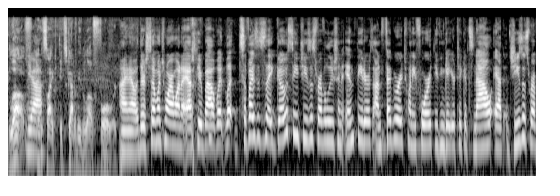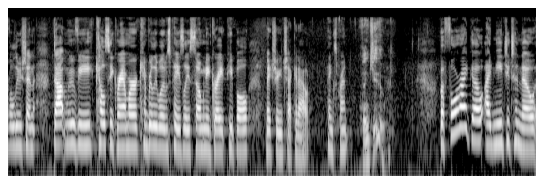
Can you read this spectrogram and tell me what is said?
love. Yeah. And it's like, it's got to be love forward. I know. There's so much more I want to ask you about, but let, suffice it to say, go see Jesus Revolution in theaters on February 24th. You can get your tickets now at jesusrevolution.movie. Kelsey Grammer, Kimberly Williams Paisley, so many great people. Make sure you check it out. Thanks, Brent. Thank you. Before I go, I need you to know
